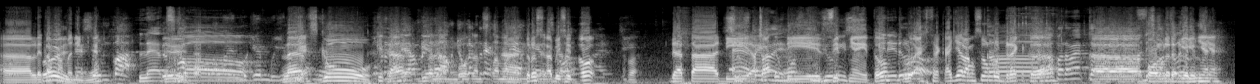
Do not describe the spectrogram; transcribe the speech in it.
Uh, Company ya. Let's go. Let's go. Kita dia selama. Nah, terus abis itu data di apa di zipnya itu lu ekstrak aja langsung lu drag ke, folder gamenya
